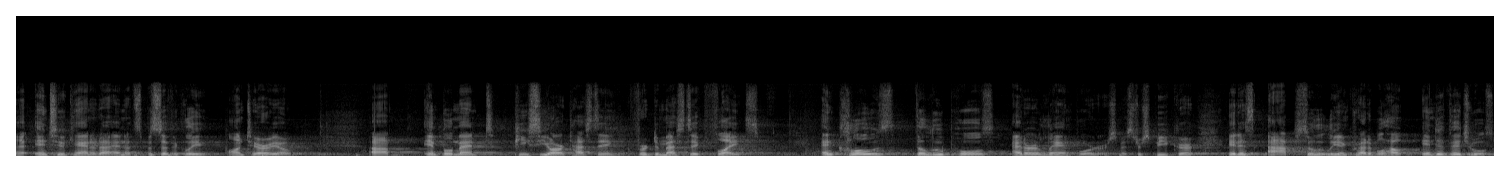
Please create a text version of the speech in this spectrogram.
uh, into Canada and specifically Ontario. Um, implement PCR testing for domestic flights and close the loopholes at our land borders, Mr. Speaker. It is absolutely incredible how individuals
